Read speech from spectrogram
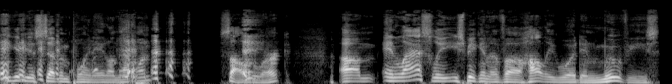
I give you a 7.8 on that one. Solid work. Um, and lastly, you speaking of uh, Hollywood and movies,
